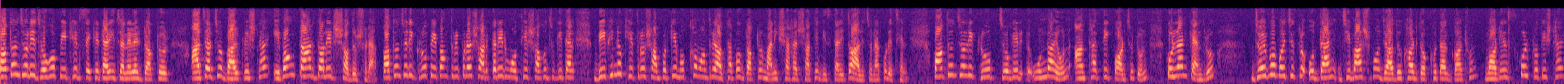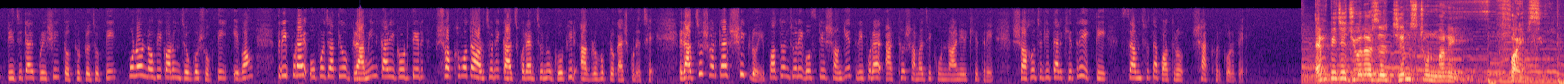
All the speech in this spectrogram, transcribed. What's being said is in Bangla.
Patanjali যোগপীঠের secretary general doctor Acharya Balkrishna এবং তার দলের সদস্যরা। পতঞ্জলি গ্রুপ এবং ত্রিপুরা সরকারের মধ্যে সহযোগিতার বিভিন্ন ক্ষেত্র সম্পর্কে মুখ্যমন্ত্রী অধ্যাপক ডক্টর মানিক সাহার সাথে বিস্তারিত আলোচনা করেছেন। পতঞ্জলি গ্রুপ যোগের উন্নয়ন, আধ্যাত্মিক পর্যটন, কল্যাণ কেন্দ্র জৈব বৈচিত্র্য উদ্যান, জীবাশ্ম জাদুঘর দক্ষতা গঠন, মডেল স্কুল প্রতিষ্ঠা ডিজিটাল কৃষি, তথ্য প্রযুক্তি, পুনর্নবীকরণযোগ্য শক্তি এবং ত্রিপুরায় উপজাতীয় গ্রামীণ কারিগরদের সক্ষমতা অর্জনে কাজ করার জন্য গভীর আগ্রহ প্রকাশ করেছে। রাজ্য সরকার শীঘ্রই পতঞ্জলি গোষ্ঠীর সঙ্গে ত্রিপুরার আর্থ সামাজিক উন্নয়নের ক্ষেত্রে, সহযোগিতার ক্ষেত্রে একটি সমঝোতা পত্র স্বাক্ষর করবে। এমপিজে জুয়েলার্সের জেমস্টোন মানেই ফাইভ সি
